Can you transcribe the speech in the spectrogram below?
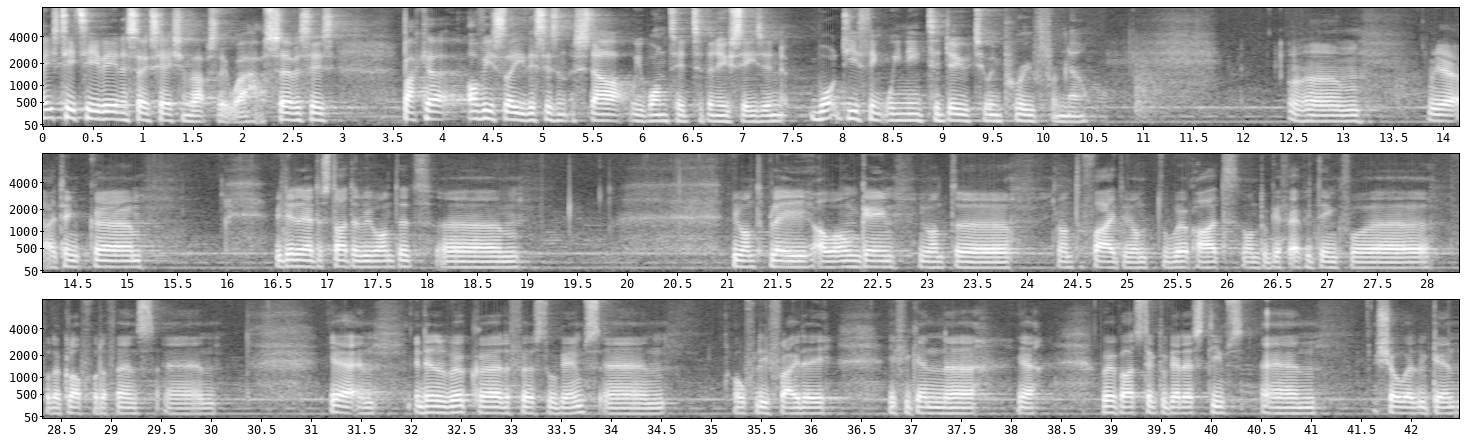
HTTV in association with Absolute Warehouse Services. Bakker, obviously this isn't the start we wanted to the new season. What do you think we need to do to improve from now? Um, yeah, I think um, we didn't have the start that we wanted. Um, we want to play our own game. We want to, we want to fight. We want to work hard. We want to give everything for uh, for the club, for the fans, and yeah, and it didn't work uh, the first two games. And hopefully Friday, if we can, uh, yeah, work hard, stick together as teams, and show what we can,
